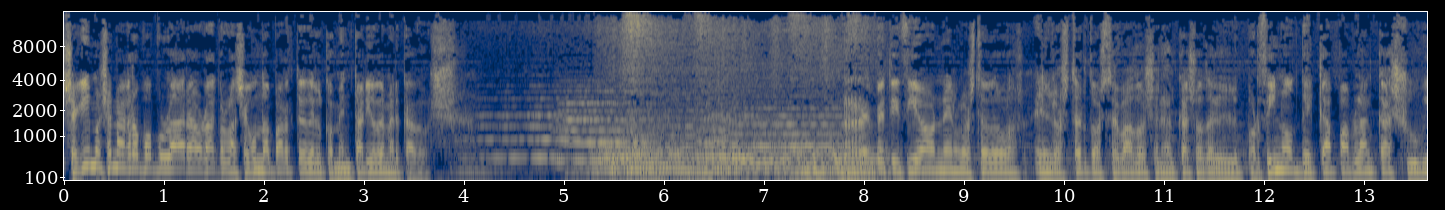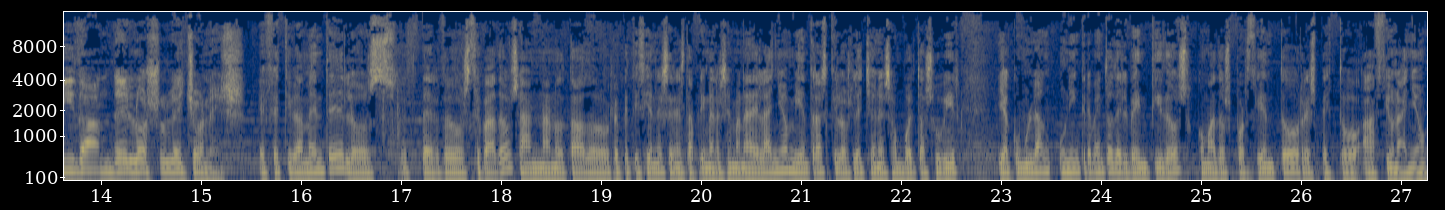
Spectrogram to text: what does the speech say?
Seguimos en Agropopular ahora con la segunda parte del comentario de mercados. Repetición en los cerdos, en los cerdos cebados en el caso del porcino de capa blanca, subida de los lechones. Efectivamente, los cerdos cebados han anotado repeticiones en esta primera semana del año, mientras que los lechones han vuelto a subir y acumulan un incremento del 22,2% respecto a hace un año.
